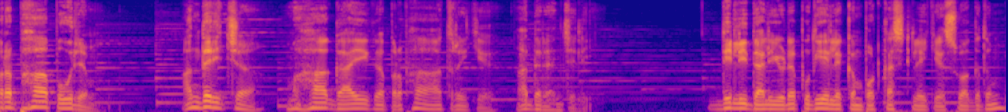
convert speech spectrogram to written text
പ്രഭാപൂരം അന്തരിച്ച മഹാഗായിക പ്രഭാ ആത്രയ്ക്ക് ആദരാഞ്ജലി. ദില്ലി ദാലിയുടെ പുതിയ ലക്കം പോഡ്കാസ്റ്റിലേക്ക് സ്വാഗതം.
